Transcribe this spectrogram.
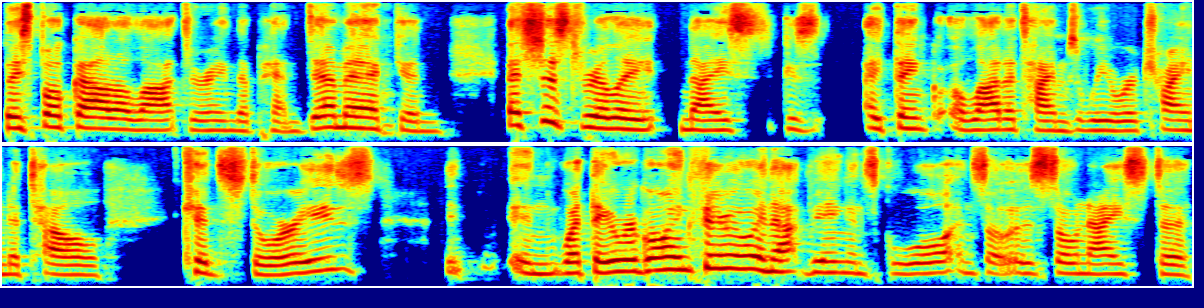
they spoke out a lot during the pandemic, and it's just really nice because I think a lot of times we were trying to tell kids stories in what they were going through and not being in school, and so it was so nice to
